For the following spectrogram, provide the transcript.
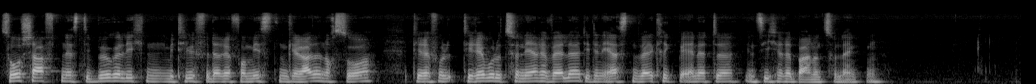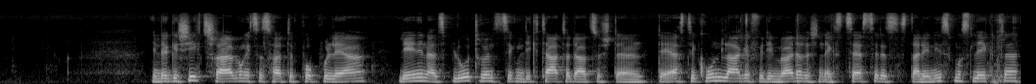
So schafften es die Bürgerlichen mit Hilfe der Reformisten gerade noch so, die, revolutionäre Welle, die den Ersten Weltkrieg beendete, in sichere Bahnen zu lenken. In der Geschichtsschreibung ist es heute populär, Lenin als blutrünstigen Diktator darzustellen, der erst die Grundlage für die mörderischen Exzesse des Stalinismus legte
